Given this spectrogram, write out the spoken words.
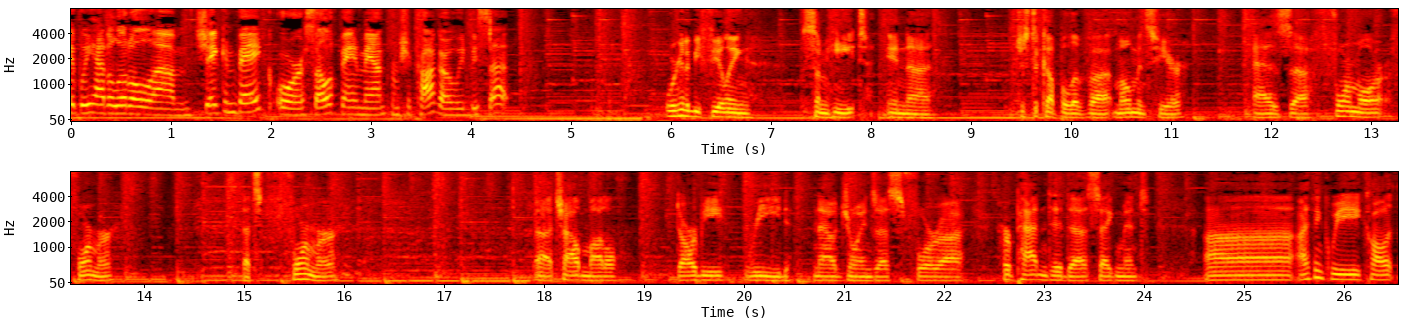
If we had a little um, shake and bake or cellophane man from Chicago, we'd be set. We're going to be feeling some heat in uh, just a couple of uh, moments here as uh, former, former, that's former uh, child model Darby Reed now joins us for uh, her patented uh, segment. Uh, I think we call it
